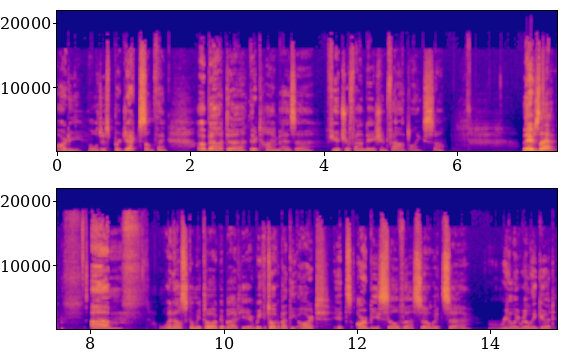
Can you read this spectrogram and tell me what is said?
Artie will just project something about uh, their time as a future Foundation foundling. So there's that. Um, what else can we talk about here? We could talk about the art. It's RB Silva, so it's uh, really, really good.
